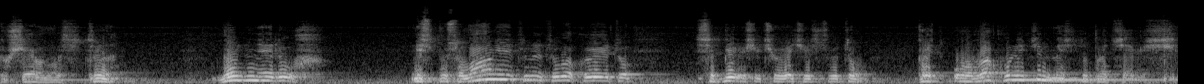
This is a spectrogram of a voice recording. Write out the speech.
Душевността, будния дух, неспосланието на това, което събираше човечеството пред оракулите, вместо пред себе си.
